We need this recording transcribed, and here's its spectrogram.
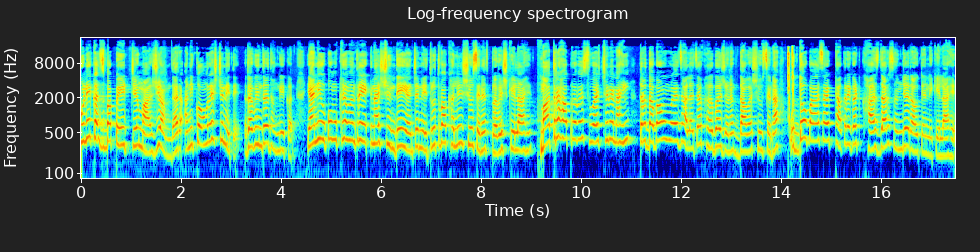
पुणे कसबा पेठचे माजी आमदार आणि काँग्रेसचे नेते रवींद्र धंगेकर यांनी उपमुख्यमंत्री एकनाथ शिंदे यांच्या नेतृत्वाखालील शिवसेनेत प्रवेश केला आहे. मात्र हा प्रवेश स्वेच्छेने नाही तर दबावामुळे झाल्याचा खळबळजनक दावा शिवसेना उद्धव बाळासाहेब ठाकरे गट खासदार संजय राऊत यांनी केला आहे.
